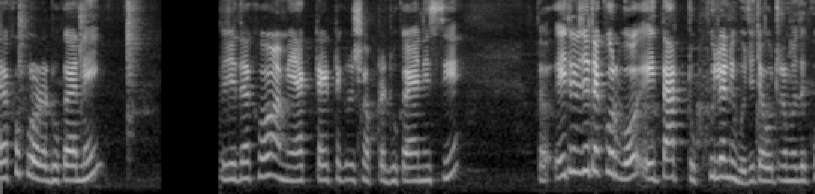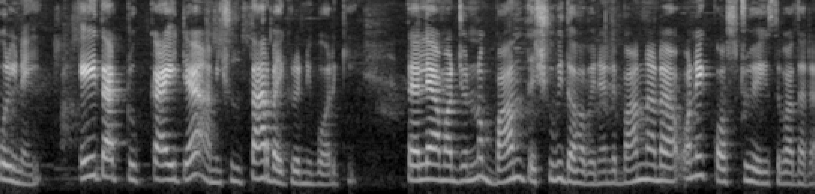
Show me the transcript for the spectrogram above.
দেখো পুরোটা ঢুকায় নেই। এই যে দেখো, আমি একটা একটা করে সবটা ঢুকায় নিছি। তো এইটার যেটা করব, এই তারটুক খুলে নিব, যেটা ওটার মধ্যে করি নাই। এই তারটুক কাইটা আমি শুধু তার বাই করে নিব আর কি। তাহলে আমার জন্য বাঁধতে সুবিধা হবে, নাহলে বান্নাটা অনেক কষ্ট হয়ে গেছে বাঁধাটা।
